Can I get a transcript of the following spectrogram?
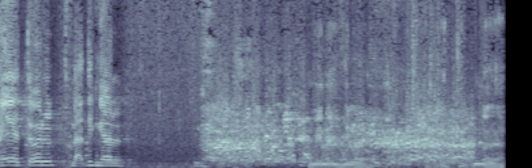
Eh, Tul, ndak tinggal. Ngene iki lho. Ketemu ya.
